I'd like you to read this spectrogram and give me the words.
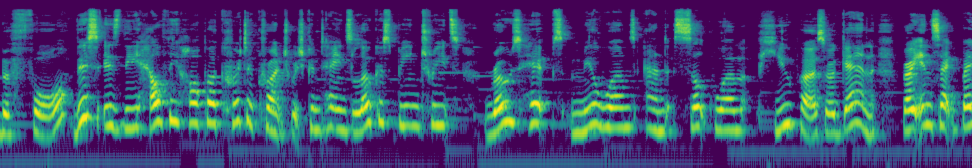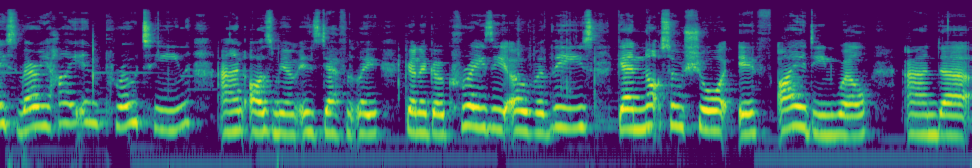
before. This is the Healthy Hopper Critter Crunch, which contains locust bean treats, rose hips, mealworms, and silkworm pupa. So again, very insect-based, very high in protein, and Osmium is definitely gonna go crazy over these. Again, not so sure if iodine will, and uh,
